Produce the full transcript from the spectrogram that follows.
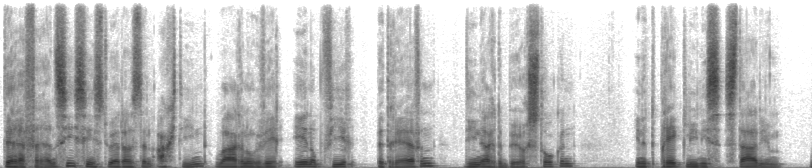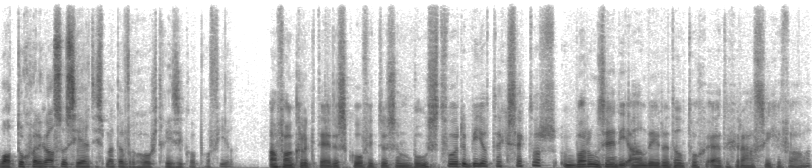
Ter referentie, sinds 2018 waren ongeveer 1 op 4 bedrijven die naar de beurs trokken in het preklinisch stadium, wat toch wel geassocieerd is met een verhoogd risicoprofiel. Aanvankelijk tijdens COVID dus een boost voor de biotechsector. Waarom zijn die aandelen dan toch uit de gratie gevallen?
